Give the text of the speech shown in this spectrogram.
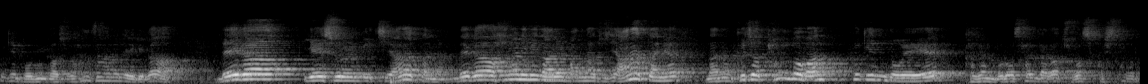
흑인 복인 가수가 항상 하는 얘기가 내가 예수를 믿지 않았다면, 내가 하나님이 나를 만나주지 않았다면 나는 그저 평범한 흑인 노예의 가정부로 살다가 죽었을 것이다.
